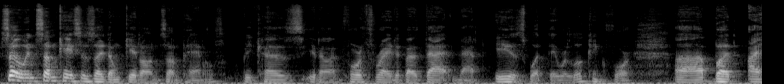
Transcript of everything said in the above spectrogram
So in some cases, I don't get on some panels because you know I'm forthright about that, and that is what they were looking for. Uh, but I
